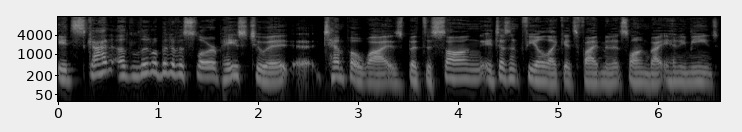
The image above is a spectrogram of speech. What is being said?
it's got a little bit of a slower pace to it, uh, tempo wise, but the song it doesn't feel like it's five minutes long by any means.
